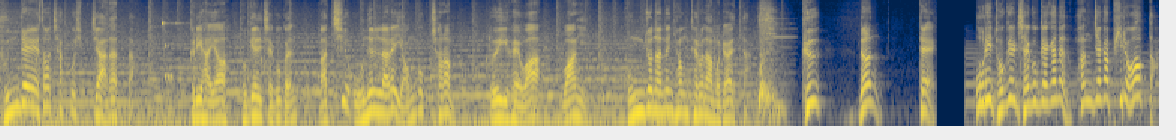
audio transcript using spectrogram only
군대에서 찾고 싶지 않았다. 그리하여 독일 제국은 마치 오늘날의 영국처럼 의회와 왕이 공존하는 형태로 남으려 했다. 그런데 우리 독일 제국에게는 황제가 필요 없다.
